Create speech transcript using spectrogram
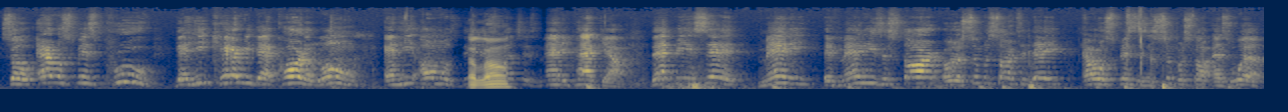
So Errol Spence proved that he carried that card alone, and he almost did Alone? as much as Manny Pacquiao. That being said, Manny, if Manny is a star or a superstar today, Errol Spence is a superstar as well,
